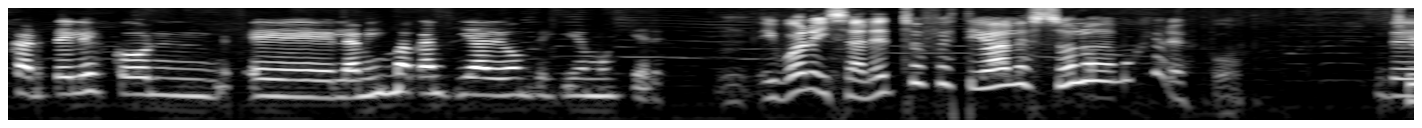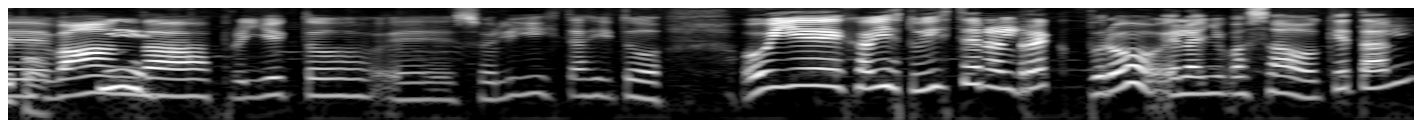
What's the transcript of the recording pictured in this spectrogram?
carteles con eh, la misma cantidad de hombres y de mujeres. Y bueno, y se han hecho festivales solo de mujeres, po. De Sí, bandas, proyectos eh, solistas y todo. Oye, Javi, estuviste en el Rec Pro el año pasado. ¿Qué tal?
